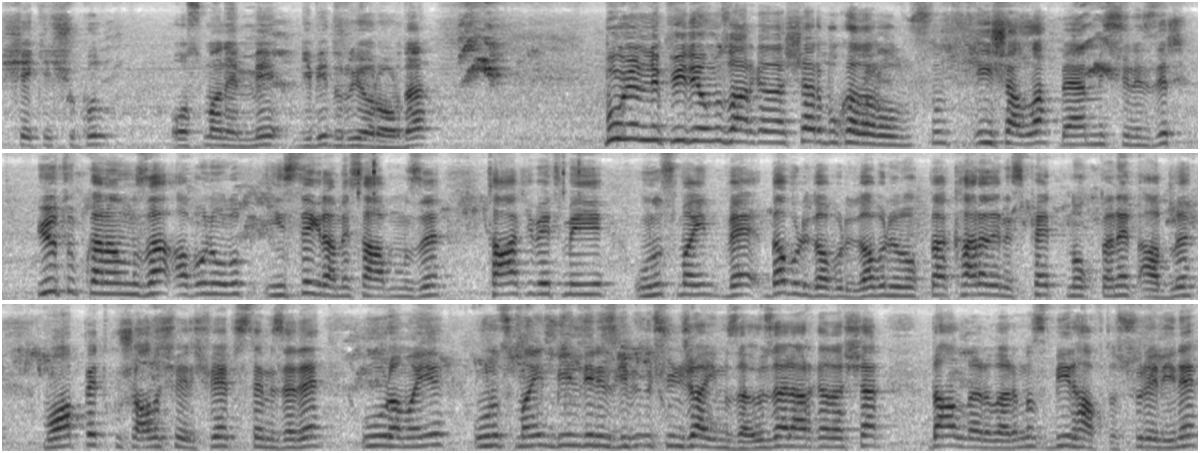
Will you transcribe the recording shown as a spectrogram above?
şekil şukul Osman emmi gibi duruyor orada. Bugünlük videomuz arkadaşlar bu kadar olsun. İnşallah beğenmişsinizdir. YouTube kanalımıza abone olup Instagram hesabımızı takip etmeyi unutmayın ve www.karadenizpet.net adlı muhabbet kuşu alışveriş web sitemize de uğramayı unutmayın. Bildiğiniz gibi 3. ayımıza özel arkadaşlar dallarılarımız bir hafta süreliğine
